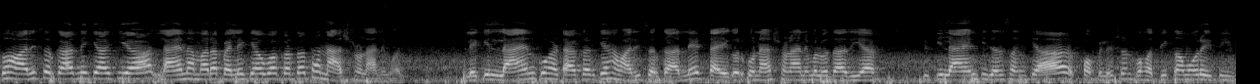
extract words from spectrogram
तो हमारी सरकार ने क्या किया? लायन हमारा पहले क्या हुआ करता था? नेशनल एनिमल लेकिन लायन को हटा करके हमारी सरकार ने टाइगर को नेशनल एनिमल बता दिया। क्योंकि लायन की जनसंख्या पॉपुलेशन बहुत ही कम हो रही थी।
